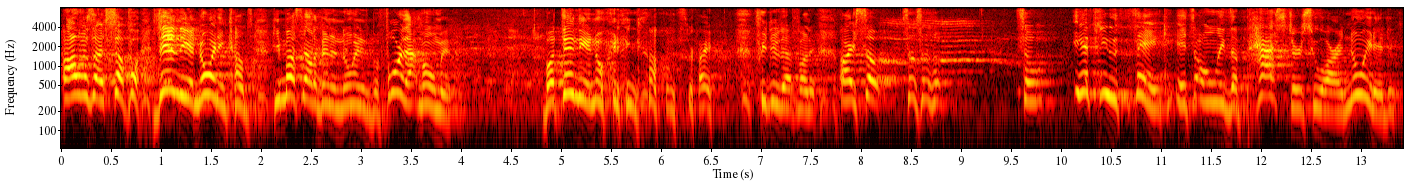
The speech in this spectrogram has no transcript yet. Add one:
All of a sudden, then the anointing comes. He must not have been anointed before that moment. But then the anointing comes, right? We do that funny. All right, so, so, so, so, so if you think it's only the pastors who are anointed,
